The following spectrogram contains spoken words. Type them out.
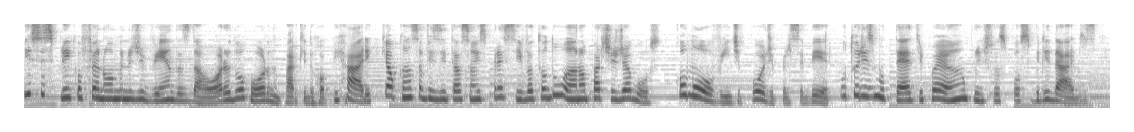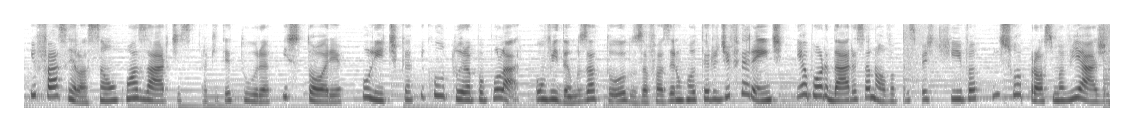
Isso explica o fenômeno de vendas da Hora do Horror no Parque do Hopi Hari, que alcança visitação expressiva todo ano a partir de agosto. Como o ouvinte pôde perceber, o turismo tétrico é amplo em suas possibilidades e faz relação com as artes, arquitetura, história, política e cultura popular. Convidamos a todos a fazer um roteiro diferente e abordar essa nova perspectiva em sua próxima viagem.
